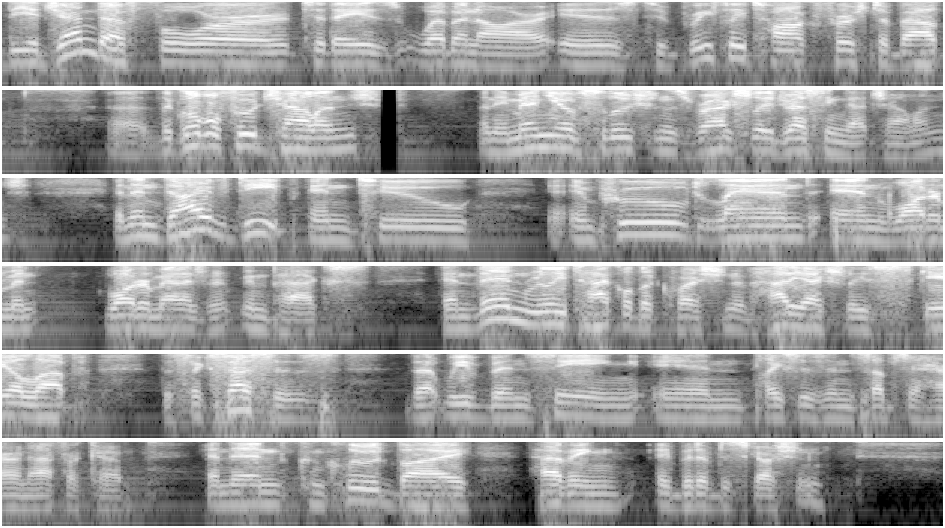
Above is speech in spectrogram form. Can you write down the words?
the agenda for today's webinar is to briefly talk first about uh, the Global Food Challenge and a menu of solutions for actually addressing that challenge, and then dive deep into improved land and water, man water management impacts and then really tackle the question of how do you actually scale up the successes that we've been seeing in places in sub-Saharan Africa, and then conclude by having a bit of discussion.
